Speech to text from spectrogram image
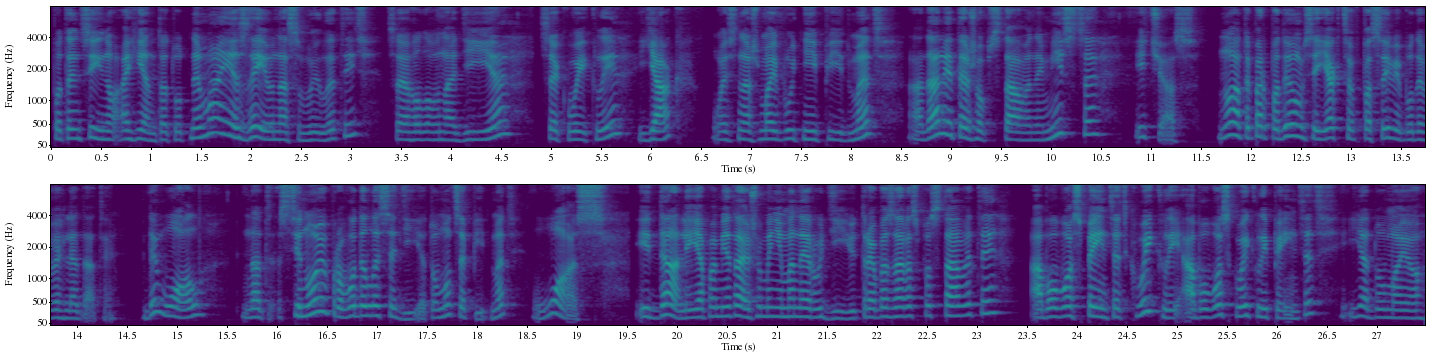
Потенційно агента тут немає, зей у нас вилетить. Це головна дія. Це quickly. Як? Ось наш майбутній підмет. А далі теж обставини місце і час. Ну а тепер подивимося, як це в пасиві буде виглядати. The wall. Над стіною проводилася дія, тому це підмет. Was. І далі я пам'ятаю, що мені манеру дію треба зараз поставити. Або was painted quickly, або was quickly painted. Я думаю,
